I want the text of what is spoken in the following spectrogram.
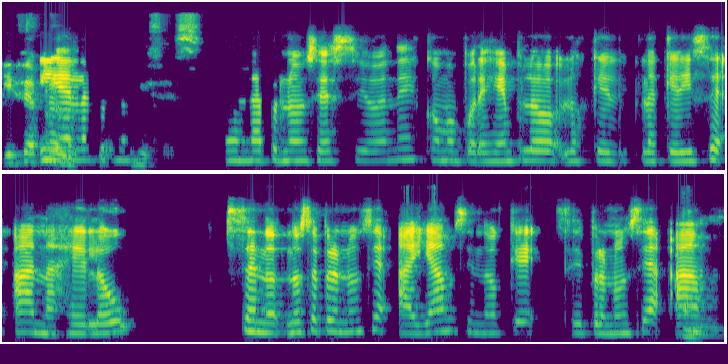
Y se Y en la, en la pronunciación es como, por ejemplo, los que, la que dice Ana, hello, se no, no se pronuncia I am, sino que se pronuncia am.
